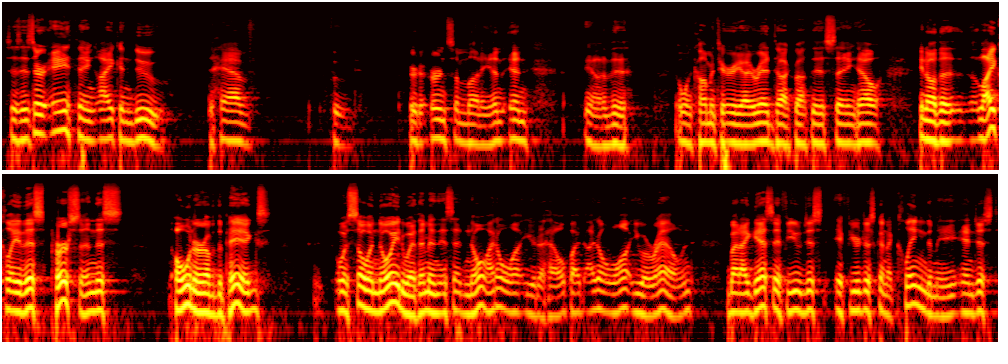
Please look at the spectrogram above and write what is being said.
says, Is there anything I can do to have food or to earn some money? And, and you know, the, one commentary I read talked about this, saying how, you know, the likely this person, this owner of the pigs, was so annoyed with him and they said, "No, I don't want you to help. I, I don't want you around." But I guess if you just if you're just going to cling to me and just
